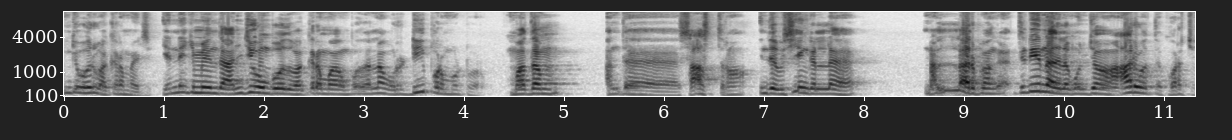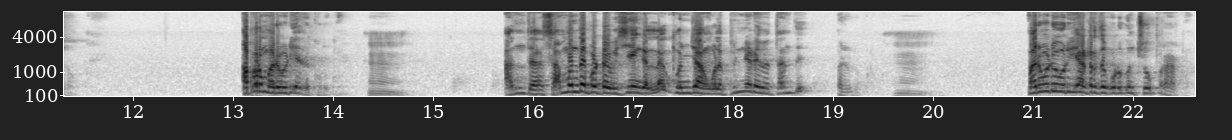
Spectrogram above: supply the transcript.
இங்கே ஒரு வக்கரம் ஆயிடுச்சு என்றைக்குமே இந்த அஞ்சு ஒம்பது வக்கரமாகும் போதெல்லாம் ஒரு டீ ப்ரமோட் வரும். மதம் அந்த சாஸ்திரம் இந்த விஷயங்களில் நல்லா இருப்பாங்க. திடீர்னு அதில் கொஞ்சம் ஆர்வத்தை குறைச்சிரும். அப்புறம் மறுபடியும் அதை கொடுக்கும். அந்த சம்மந்தப்பட்ட விஷயங்களில் கொஞ்சம் அவங்கள பின்னடைவை தந்து மறுபடியும் மறுபடியும் ஒரு ஏற்றத்தை கொடுக்கும் சூப்பராக இருக்கும்.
